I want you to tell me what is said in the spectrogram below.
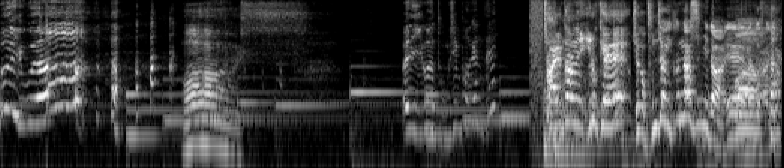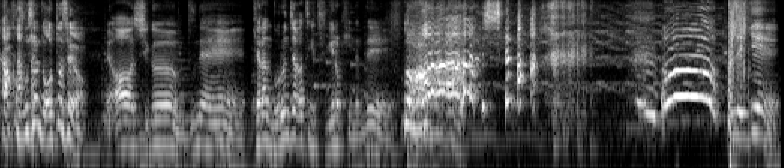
어이 뭐야? 와. 아니 이거는 동심 파괴인데? 자 일단은 이렇게 제가 분장이 끝났습니다. 예. 와. 아, 아까 보셨는데 어떠세요? 아 지금 눈에 계란 노른자 같은 게 두 개 이렇게 있는데 아! 근데 이게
